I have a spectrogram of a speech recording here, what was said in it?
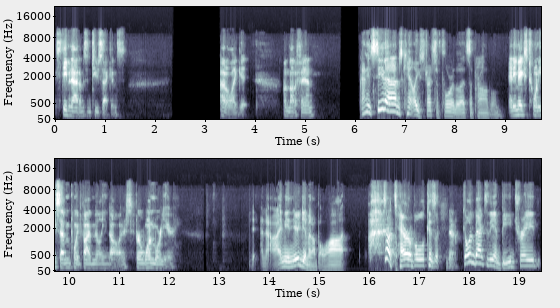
Steven Adams in two seconds. I don't like it. I'm not a fan. I mean, Steve Adams can't like stretch the floor though. That's the problem. And he makes $27.5 million for one more year. Yeah, no, I mean you're giving up a lot. It's not terrible because No. going back to the Embiid trade,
